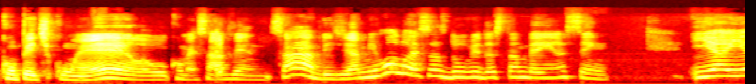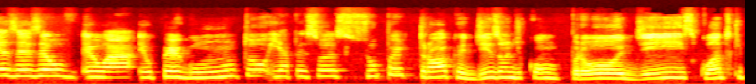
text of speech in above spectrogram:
competir com ela ou começar a vender, sabe? Já me rolou essas dúvidas também, assim. E aí, às vezes, eu, eu, a- eu pergunto e a pessoa super troca, diz onde comprou, diz quanto que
